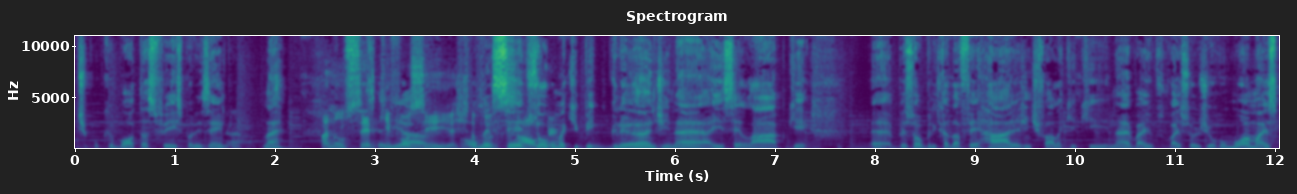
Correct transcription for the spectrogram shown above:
tipo que o Bottas fez, por exemplo, né? A não ser Seria, que fosse. ou tá Mercedes ou alguma equipe grande, né? Aí, sei lá, porque é, o pessoal brinca da Ferrari, a gente fala aqui que né, vai, vai surgir o rumor, mas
